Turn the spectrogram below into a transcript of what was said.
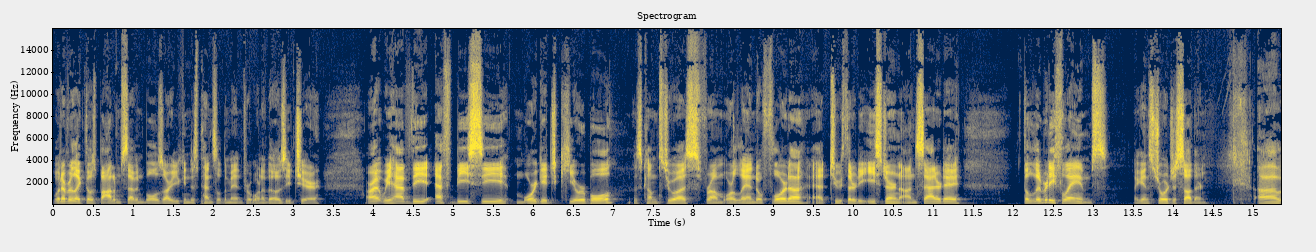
whatever like those bottom seven bowls are. You can just pencil them in for one of those each year. All right, we have the FBC Mortgage Cure Bowl. This comes to us from Orlando, Florida, at 2:30 Eastern on Saturday. The Liberty Flames against Georgia Southern. Uh,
